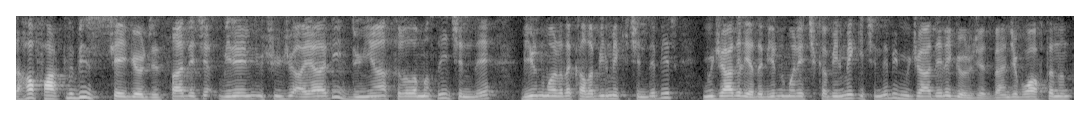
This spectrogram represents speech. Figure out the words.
daha farklı bir şey göreceğiz. Sadece Biennial'in üçüncü ayağı değil, dünya sıralaması için de bir numarada kalabilmek için de bir mücadele ya da bir numaraya çıkabilmek için de bir mücadele göreceğiz. Bence bu haftanın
